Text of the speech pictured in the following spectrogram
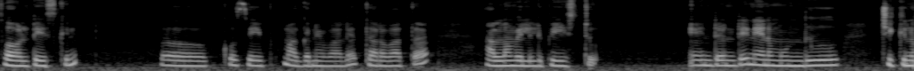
సాల్ట్ వేసుకుని కొద్దిసేపు మగ్గనివ్వాలి. తర్వాత అల్లం వెల్లుల్లి పేస్ట్. ఏంటంటే నేను ముందు చికెన్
